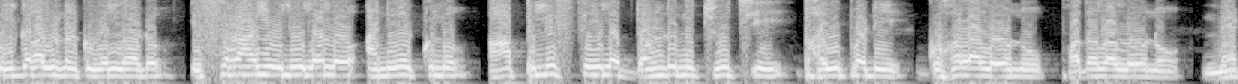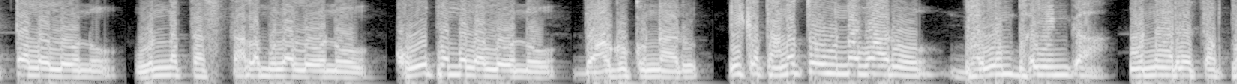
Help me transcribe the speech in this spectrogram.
గిల్గాలునకు వెళ్ళాడు. ఇస్రాయేలీలలో అనేకులు ఆ పిలిస్తీల దండును చూచి భయపడి గుహలలోను పొదలలోను మెట్టలలోను ఉన్నత స్థలములలోను కూపములలోను దాగుకున్నారు. ఇక తనతో ఉన్నవారు భయం భయంగా ఉన్నారే తప్ప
